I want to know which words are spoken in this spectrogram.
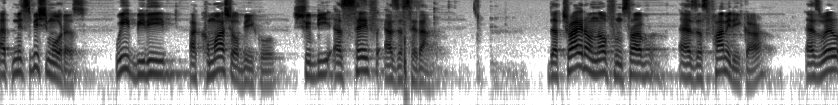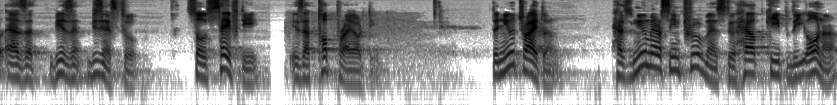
At Mitsubishi Motors, we believe a commercial vehicle should be as safe as a sedan. The Triton often serves as a family car as well as a business tool, so safety is a top priority. The new Triton has numerous improvements to help keep the owner,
